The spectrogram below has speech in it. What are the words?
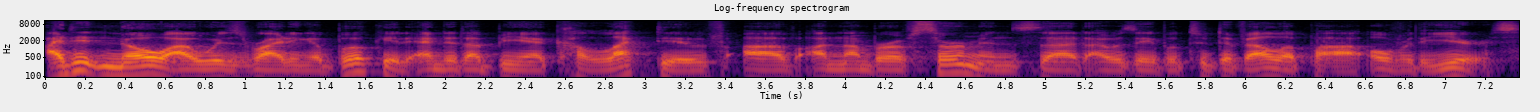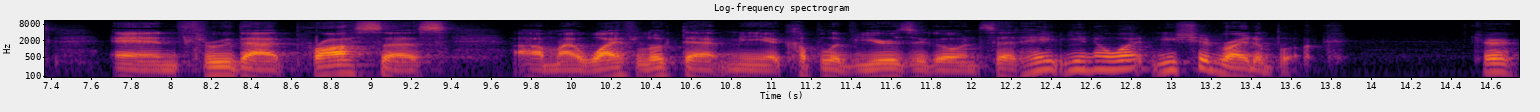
I didn't know I was writing a book. It ended up being a collective of a number of sermons that I was able to develop uh, over the years. And through that process, uh, my wife looked at me a couple of years ago and said, Hey, you know what? You should write a book. Okay.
